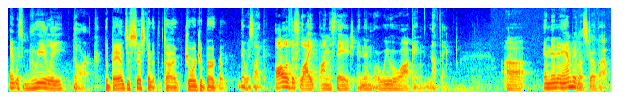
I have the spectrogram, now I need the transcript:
it was really dark. The band's assistant at the time, Georgia Bergman. There was like all of this light on the stage, and then where we were walking, nothing. Uh, and then an ambulance drove up.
